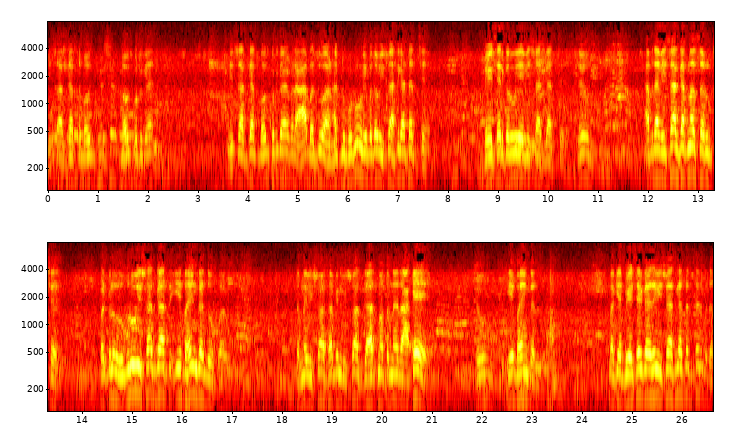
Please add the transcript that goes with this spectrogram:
વિશ્વાસઘાત તો બહુ બહુ જ ખોટું કહેવાય વિશ્વાસઘાત બહુ ખોટું કહેવાય પણ આ બધું અનહકનું ભોગવું એ બધો વિશ્વાસઘાત જ છે. ભેળસેળ કરવું એ વિશ્વાસઘાત છે. આ બધા વિશ્વાસઘાત નો સ્વરૂપ છે. પણ પેલું રૂબરૂ વિશ્વાસઘાત એ ભયંકર દુઃખ વાળું તમને વિશ્વાસ આપીને વિશ્વાસઘાતમાં તમને રાખે તો એ ભયંકર. બાકી ભેળસેળ કરે છે વિશ્વાસઘાત જ છે ને બધા.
